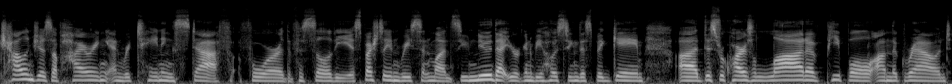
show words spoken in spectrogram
challenges of hiring and retaining staff for the facility, especially in recent months? You knew that you were going to be hosting this big game. Uh, this requires a lot of people on the ground.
